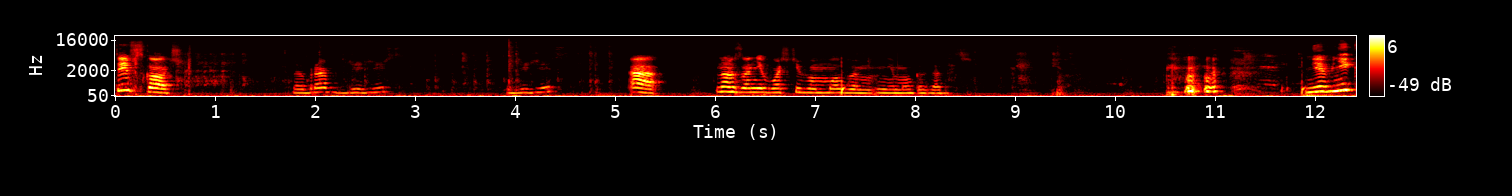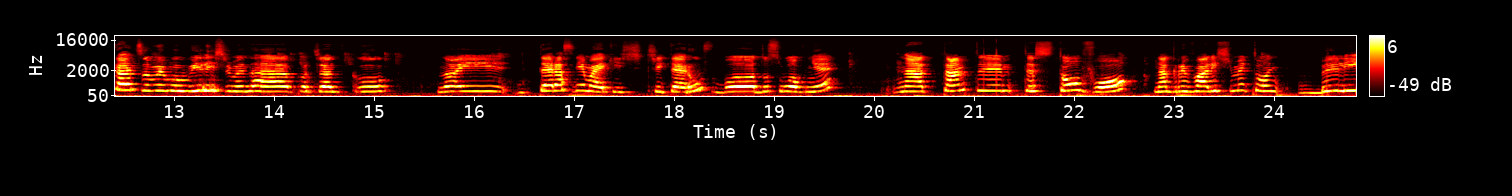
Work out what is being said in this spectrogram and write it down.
Ty wskocz. Dobra, GG's. GG's. A, no za niewłaściwą mowę nie mogę gadać. nie wnikam, co my mówiliśmy na początku. No i teraz nie ma jakichś cheaterów, bo dosłownie na tamtym testowo nagrywaliśmy, to byli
